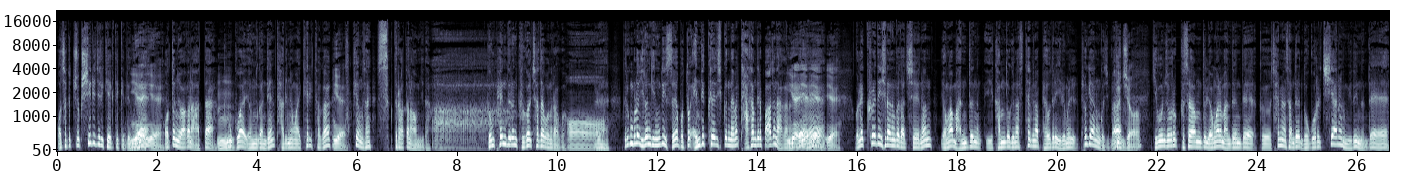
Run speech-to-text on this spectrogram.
어차피 쭉 시리즈로 기획됐기 때문에 예, 예. 어떤 영화가 나왔다. 음. 그러면 그와 연관된 다른 영화의 캐릭터가 예. 쿠키 영상에 쓱 들어갔다 나옵니다. 아. 그럼 팬들은 그걸 찾아보느라고. 어. 예. 그리고 물론 이런 기능도 있어요. 보통 엔드 크레딧이 끝나면 다 사람들이 예, 빠져나가는데 예, 예, 예. 원래 크레딧이라는 것 자체는 영화 만든 이 감독이나 스텝이나 배우들의 이름을 표기하는 거지만 그렇죠. 기본적으로 그 사람들 영화를 만드는데 그 참여한 사람들의 노고를 치하하는 의미도 있는데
